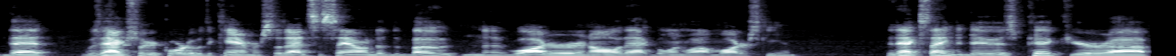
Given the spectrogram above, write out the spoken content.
that was actually recorded with the camera. So that's the sound of the boat and the water and all of that going while I'm water skiing. The next thing to do is pick your uh,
